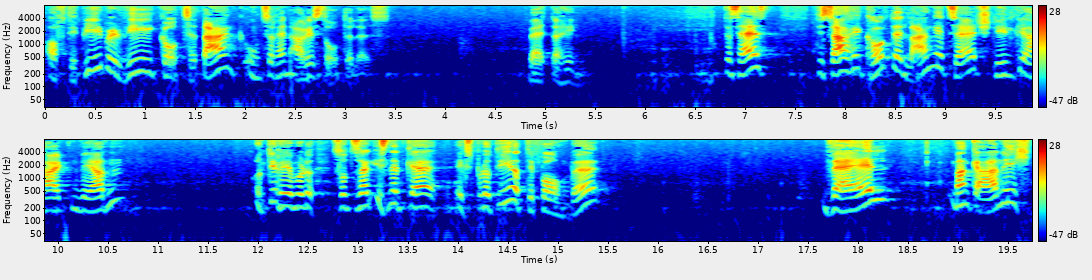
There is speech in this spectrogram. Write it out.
auf die Bibel wie, Gott sei Dank, unseren Aristoteles. Weiterhin. Das heißt, die Sache konnte lange Zeit stillgehalten werden und die Revolution sozusagen ist nicht gleich explodiert, die Bombe, weil man gar nicht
